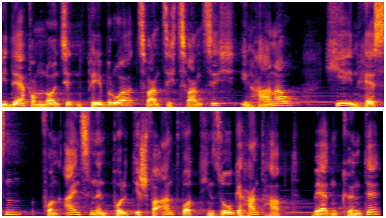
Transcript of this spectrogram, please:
wie der vom 19. Februar 2020 in Hanau hier in Hessen von einzelnen politisch Verantwortlichen so gehandhabt werden könnte,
